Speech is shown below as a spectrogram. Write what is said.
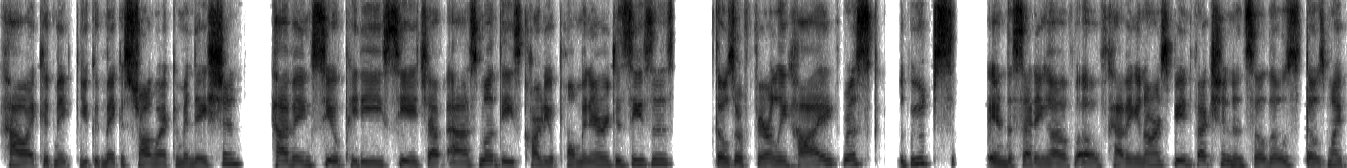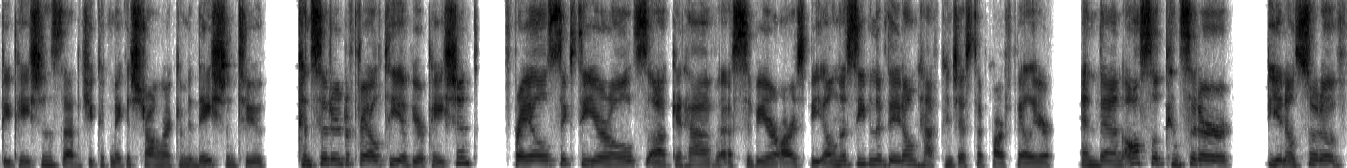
how I could make you could make a strong recommendation. Having COPD, CHF, asthma, these cardiopulmonary diseases, those are fairly high risk groups in the setting of, of having an RSV infection. And so those those might be patients that you could make a strong recommendation to consider the frailty of your patient. Frail 60 year olds uh, could have a severe RSV illness, even if they don't have congestive heart failure. And then also consider, you know, sort of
